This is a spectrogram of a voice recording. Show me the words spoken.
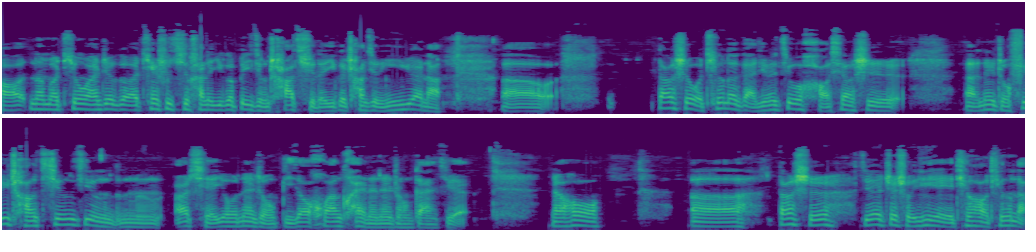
好那么听完这个《天书奇谭》的一个背景插曲的一个场景音乐呢，呃，当时我听的感觉就好像是，呃，那种非常清静，嗯，而且又那种比较欢快的那种感觉。然后，呃，当时觉得这首音乐也挺好听的，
